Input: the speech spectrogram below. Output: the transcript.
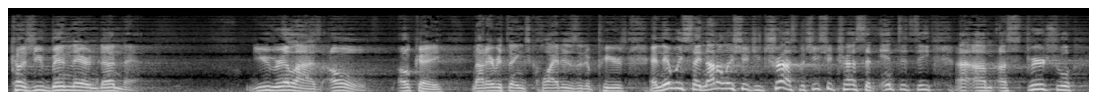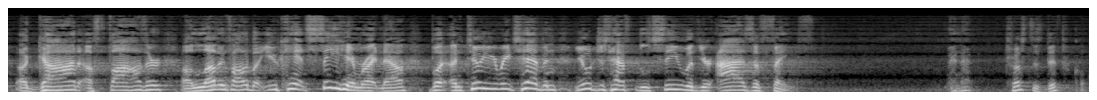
Because you've been there and done that. You realize, oh, okay, not everything's quite as it appears. And then we say, not only should you trust, but you should trust an entity, uh, um, a spiritual a God, a Father, a loving Father, but you can't see Him right now. But until you reach heaven, you'll just have to see with your eyes of faith. Man, that trust is difficult.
